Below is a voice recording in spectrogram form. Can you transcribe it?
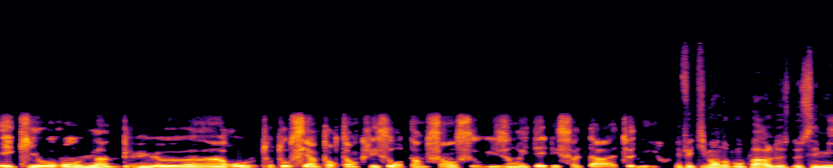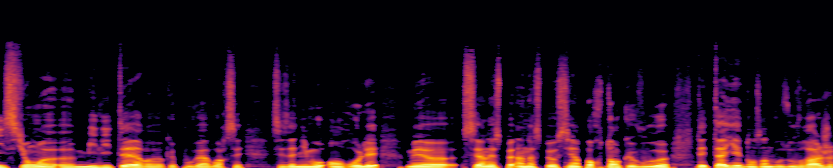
et qui auront eu un but, euh, un rôle tout aussi important que les autres, dans le sens où ils ont aidé les soldats à tenir. Effectivement, donc on parle de, ces missions euh, euh, militaires que pouvaient avoir ces, ces animaux enrôlés, mais c'est un aspect, un aspect aussi important que vous détaillez dans un de vos ouvrages,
